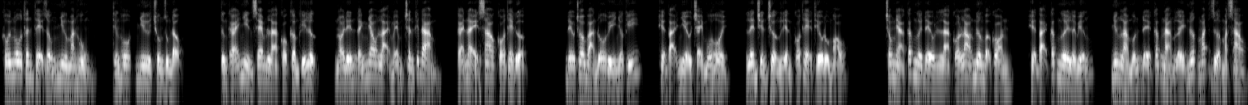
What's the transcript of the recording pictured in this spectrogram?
khôi ngô thân thể giống như man hùng tiếng hô như chuông rung động. Từng cái nhìn xem là có cầm khí lực nói đến đánh nhau lại mềm chân khiết đảm cái này sao có thể được? Đều cho bản đô ý nhớ kỹ hiện tại nhiều chạy mồ hôi lên chiến trường liền có thể thiếu đổ máu. Trong nhà các ngươi đều là có lao nương vợ con hiện tại các ngươi lười biếng nhưng là muốn để các nàng lấy nước mắt rửa mặt sao?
